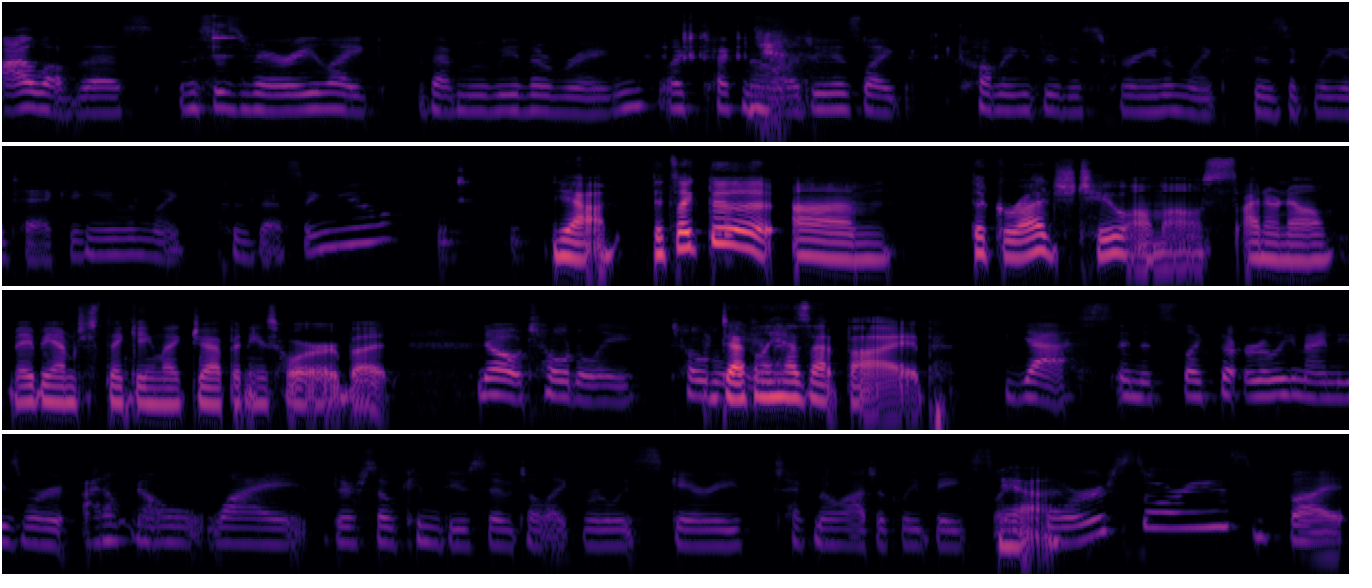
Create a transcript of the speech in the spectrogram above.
I love this. This is very like that movie The Ring. Like technology is like coming through the screen and like physically attacking you and like possessing you. Yeah. It's like the um the grudge too almost. I don't know. Maybe I'm just thinking like Japanese horror, but No, totally. Totally. definitely has that vibe. Yes, and it's like the early 90s where I don't know why they're so conducive to like really scary technologically based like Yeah. horror stories, but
